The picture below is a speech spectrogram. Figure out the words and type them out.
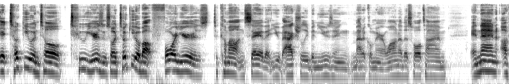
it took you until two years ago. So it took you about four years to come out and say that you've actually been using medical marijuana this whole time. And then, uh,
